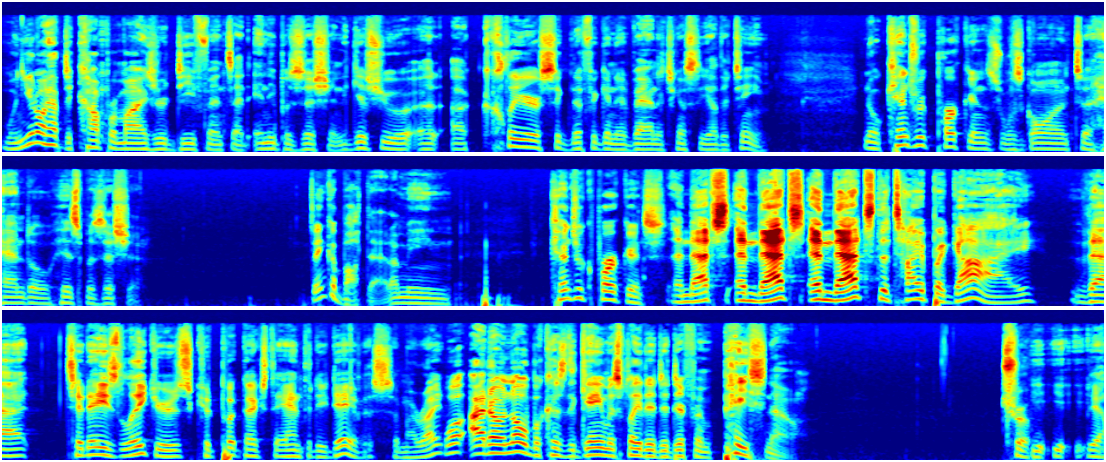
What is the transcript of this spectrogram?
when you don't have to compromise your defense at any position, it gives you a, a clear, significant advantage against the other team. You know, Kendrick Perkins was going to handle his position. Think about that. I mean, Kendrick Perkins and that's and that's and that's the type of guy that today's Lakers could put next to Anthony Davis. Am I right? Well, I don't know because the game is played at a different pace now. True. Y- y- Yeah,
